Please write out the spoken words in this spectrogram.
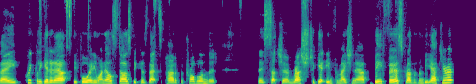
They quickly get it out before anyone else does because that's part of the problem that there's such a rush to get information out. Be first rather than be accurate.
